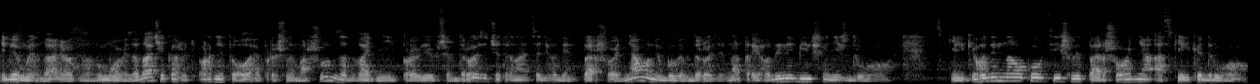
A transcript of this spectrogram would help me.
І дивимось далі. От в умові задачі кажуть, орнітологи пройшли маршрут за 2 дні, провівши в дорозі 14 годин. Першого дня вони були в дорозі на 3 години більше, ніж другого. Скільки годин науковці йшли першого дня, а скільки другого?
